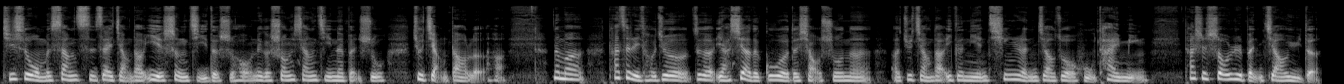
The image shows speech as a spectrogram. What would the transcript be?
其实我们上次在讲到叶圣吉的时候，那个《双香记》那本书就讲到了哈。那么他这里头就这个亚细亚的孤儿的小说呢，呃，就讲到一个年轻人叫做胡太明，他是受日本教育的，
